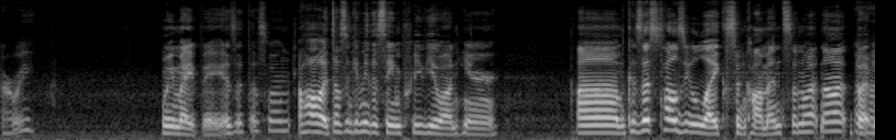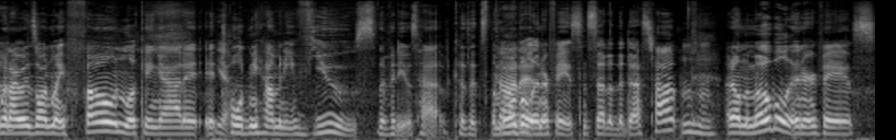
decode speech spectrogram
Are we? We might be. Is it this one? Oh, it doesn't give me the same preview on here. Um, because this tells you likes and comments and whatnot. But when Uh-huh. I was on my phone looking at it, it Yeah. told me how many views the videos have because it's the Got mobile it. Mm-hmm. interface instead of the desktop. And on the mobile interface,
